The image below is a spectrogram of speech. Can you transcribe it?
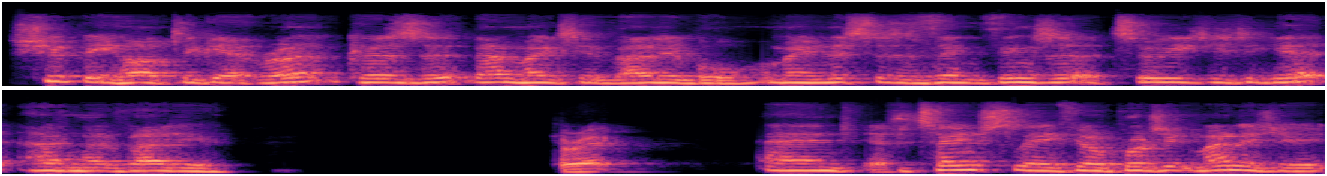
Should be hard to get, right? Because that makes it valuable. I mean, this is the thing things that are too easy to get have no value. Correct. And yes. potentially, if you're a project manager,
